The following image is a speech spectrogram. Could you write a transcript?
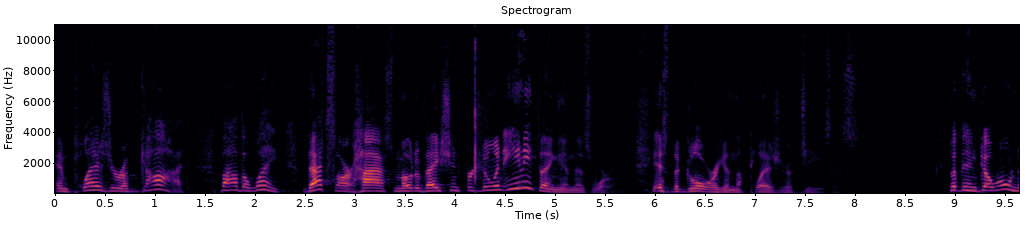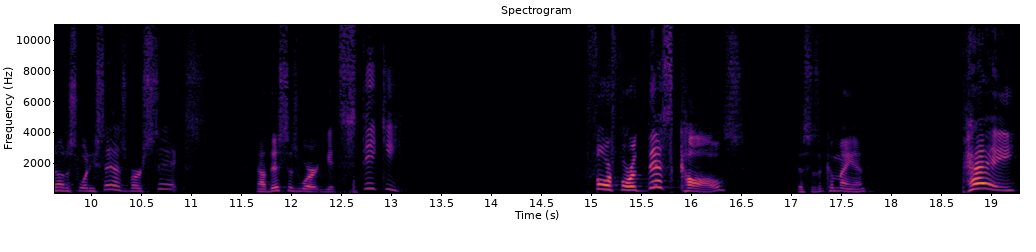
and pleasure of God. By the way, that's our highest motivation for doing anything in this world, is the glory and the pleasure of Jesus. But then go on, notice what he says, verse 6. Now, this is where it gets sticky. For for this cause, this is a command, pay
